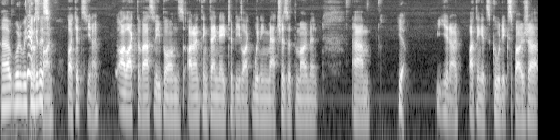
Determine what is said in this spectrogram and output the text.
Uh, what do we it think of this? fine. Like it's you know, I like the varsity blondes. I don't think they need to be like winning matches at the moment. Um, Yeah. You know, I think it's good exposure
